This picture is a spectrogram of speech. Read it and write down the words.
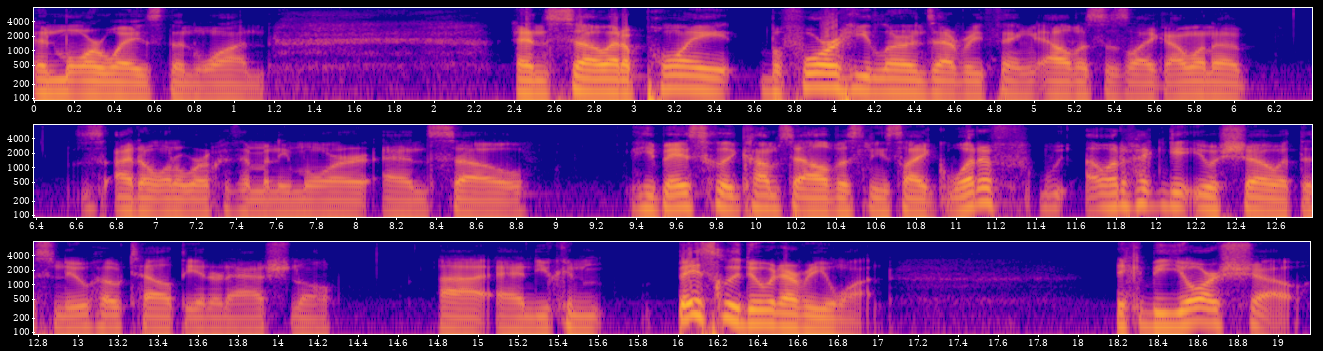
in more ways than one. And so, at a point before he learns everything, Elvis is like, "I want to, I don't want to work with him anymore." And so, he basically comes to Elvis and he's like, "What if, what if I can get you a show at this new hotel at the International, uh, and you can basically do whatever you want. It could be your show."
